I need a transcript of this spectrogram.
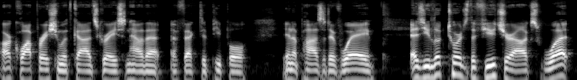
our cooperation with god's grace and how that affected people in a positive way as you look towards the future alex what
